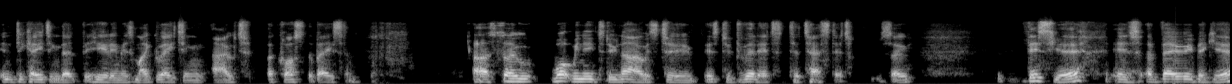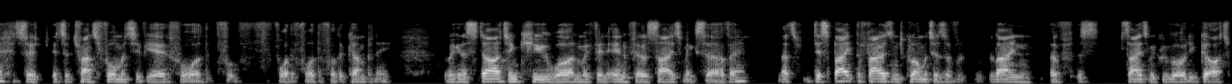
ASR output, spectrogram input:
indicating that the helium is migrating out across the basin. Uh, so what we need to do now is to is to drill it to test it. So this year is a very big year. It's a it's a transformative year for the, for, for the for the for the company. We're going to start in Q1 with an infill seismic survey. That's despite the thousand kilometers of line of seismic we've already got.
